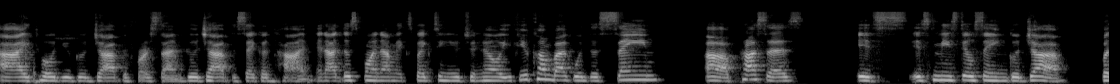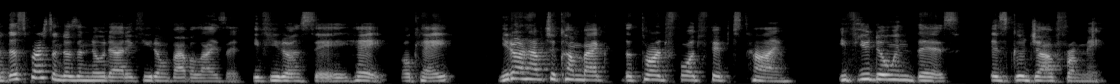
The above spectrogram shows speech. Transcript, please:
I told you good job the first time, good job the second time. And at this point, I'm expecting you to know if you come back with the same uh, process, it's it's me still saying good job. But this person doesn't know that if you don't verbalize it, if you don't say, hey, okay, you don't have to come back the third, fourth, fifth time. If you're doing this, it's good job from me.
